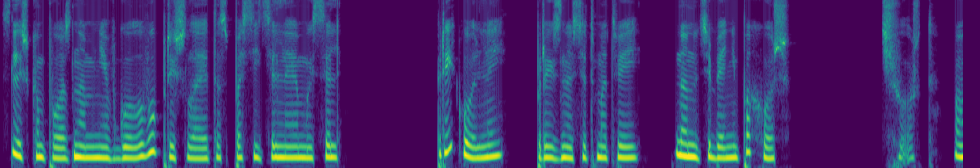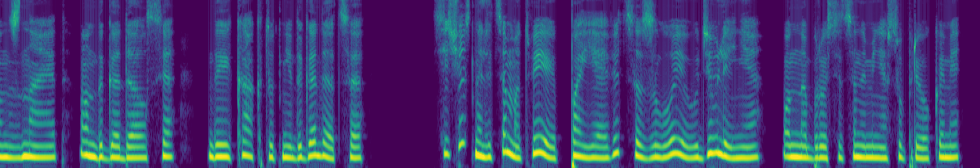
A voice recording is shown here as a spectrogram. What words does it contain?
Слишком поздно мне в голову пришла эта спасительная мысль. «Прикольный», — произносит Матвей, — «но на тебя не похож». Чёрт, он знает, он догадался. Да и как тут не догадаться? Сейчас на лице Матвея появится злое удивление. Он набросится на меня с упреками.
